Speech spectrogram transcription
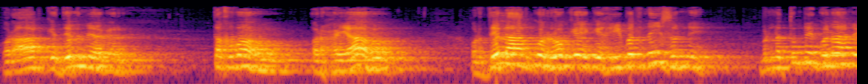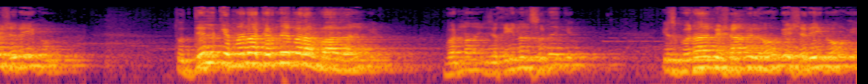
اور آپ کے دل میں اگر تقوی ہو اور حیا ہو اور دل آپ کو روکے کہ غیبت نہیں سننی، ورنہ تم بھی گناہ میں شریک ہو، تو دل کے منع کرنے پر آپ باز آئیں گے۔ ورنہ یقیناً سنیں گے۔ اس گناہ میں شامل ہوں گے، شریک ہوں گے۔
